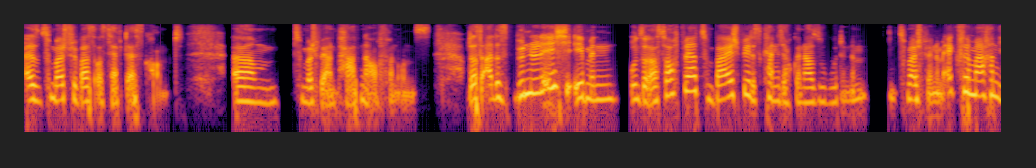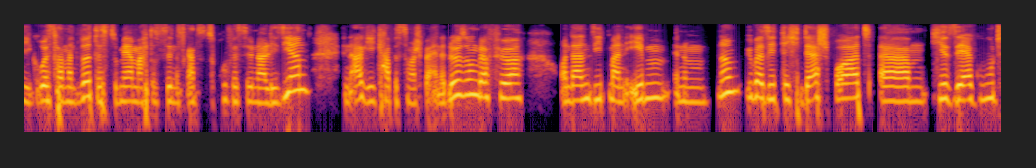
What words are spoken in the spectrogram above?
Also zum Beispiel, was aus Hefdesk kommt. Ähm, zum Beispiel ein Partner auch von uns. Und das alles bündel ich eben in unserer Software zum Beispiel. Das kann ich auch genauso gut in einem, zum Beispiel in einem Excel machen. Je größer man wird, desto mehr macht es Sinn, das Ganze zu professionalisieren. In AgiCap ist zum Beispiel eine Lösung dafür. Und dann sieht man eben in einem ne, übersichtlichen Dashboard ähm, hier sehr gut,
